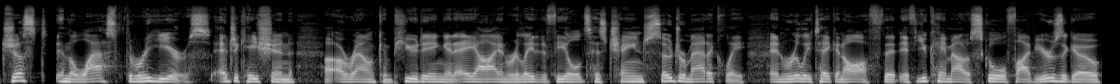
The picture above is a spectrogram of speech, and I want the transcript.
just in the last three years, education uh, around computing and AI and related fields has changed so dramatically and really taken off that if you came out of school five years ago,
